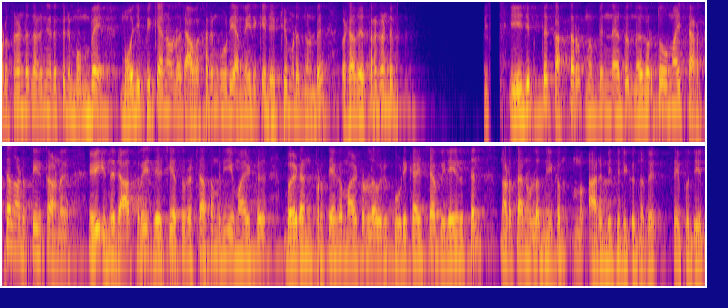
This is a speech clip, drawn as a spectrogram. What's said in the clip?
പ്രസിഡന്റ് തെരഞ്ഞെടുപ്പിന് മുമ്പേ മോചിപ്പിക്കാനുള്ള ഒരു അവസരം കൂടി അമേരിക്ക ലക്ഷ്യമിടുന്നുണ്ട്. പക്ഷെ അത് എത്ര കണ്ട് ഈജിപ്ത് ഖത്തർ നേതൃത്വവുമായി ചർച്ച നടത്തിയിട്ടാണ് ഇന്ന് രാത്രി ദേശീയ സുരക്ഷാ സമിതിയുമായിട്ട് ബൈഡൻ പ്രത്യേകമായിട്ടുള്ള ഒരു കൂടിക്കാഴ്ച വിലയിരുത്തൽ നടത്താനുള്ള നീക്കം ആരംഭിച്ചിരിക്കുന്നത്. സൈഫുദ്ദീൻ.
